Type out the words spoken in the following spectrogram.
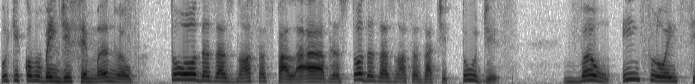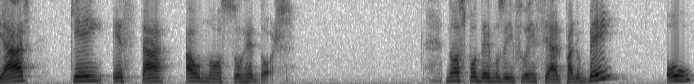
Porque, como bem disse Emmanuel, todas as nossas palavras, todas as nossas atitudes vão influenciar quem está ao nosso redor. Nós podemos influenciar para o bem ou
